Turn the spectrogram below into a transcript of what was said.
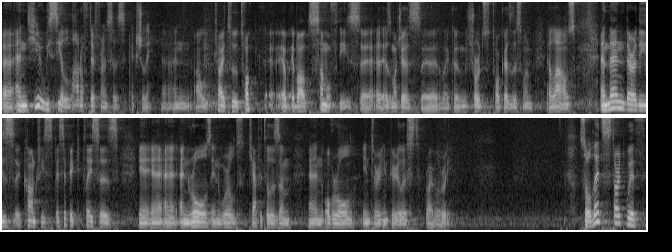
Uh, and here we see a lot of differences, actually. Uh, and I'll try to talk about some of these uh, as much as uh, like a short talk as this one allows. And then there are these country-specific places and roles in world capitalism and overall inter-imperialist rivalry. So let's start with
